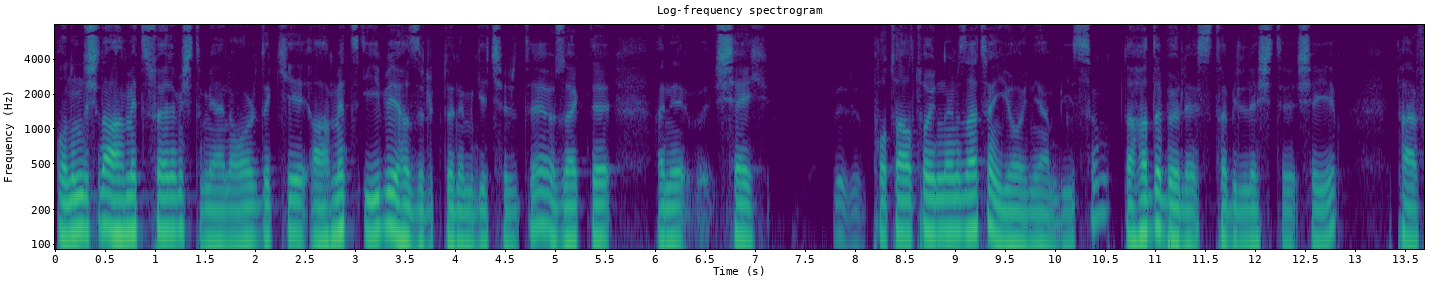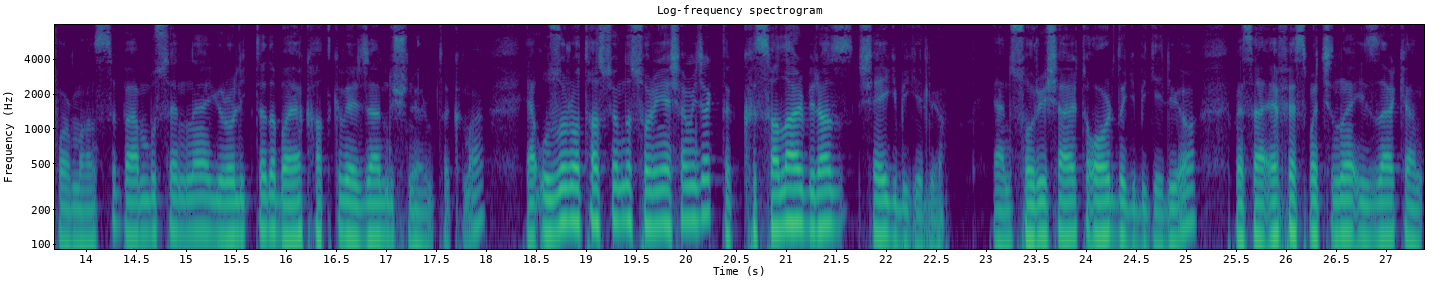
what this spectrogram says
onun dışında Ahmet'i söylemiştim yani oradaki Ahmet iyi bir hazırlık dönemi geçirdi. Özellikle hani şey pot altı oyunlarını zaten iyi oynayan bir isim. Daha da böyle stabilleşti şeyi performansı. Ben bu sene Euroleague'de de bayağı katkı vereceğini düşünüyorum takıma. Ya yani uzun rotasyonda sorun yaşamayacak da kısalar biraz şey gibi geliyor. Yani soru işareti orada gibi geliyor. Mesela Efes maçını izlerken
